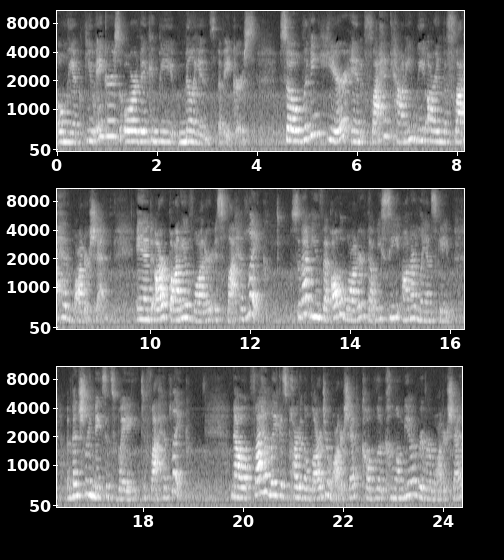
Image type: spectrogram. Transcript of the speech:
only a few acres or they can be millions of acres. So living here in Flathead County, we are in the Flathead watershed and our body of water is Flathead Lake. So that means that all the water that we see on our landscape eventually makes its way to Flathead Lake. Now, Flathead Lake is part of a larger watershed called the Columbia River Watershed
